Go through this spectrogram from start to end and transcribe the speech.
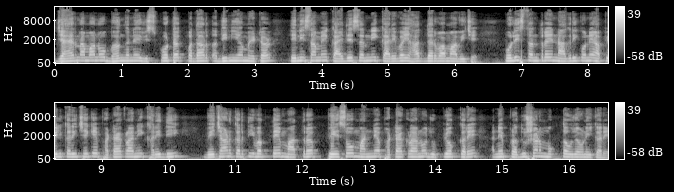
જાહેરનામાનો ભંગ અને વિસ્ફોટક પદાર્થ અધિનિયમ હેઠળ તેની સામે કાયદેસરની કાર્યવાહી હાથ ધરવામાં આવી છે. પોલીસ તંત્રએ નાગરિકોને અપીલ કરી છે કે ફટાકડાની ખરીદી વેચાણ કરતી વખતે માત્ર પેસો માન્ય ફટાકડાનો જ ઉપયોગ કરે અને પ્રદૂષણ મુક્ત ઉજવણી કરે.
